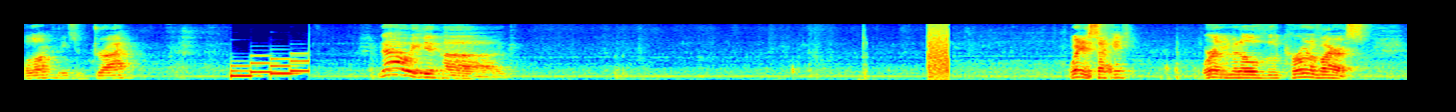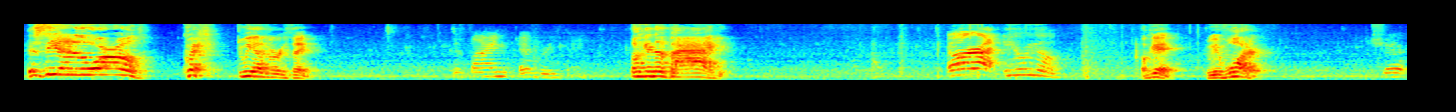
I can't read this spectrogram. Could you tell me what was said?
on, needs to dry. Now we can hug. Wait a second. We're in the middle of the coronavirus. This is the end of the world! Quick, do we have everything? Define everything. Look in the bag! Alright, here we go. Okay, do we have water? Check.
